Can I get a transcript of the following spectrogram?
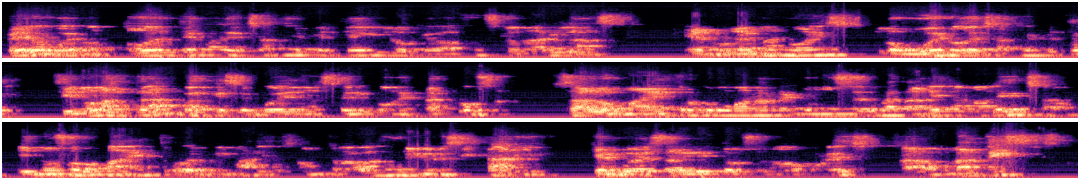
Pero bueno, todo el tema de ChatGPT y lo que va a funcionar y las el problema no es lo bueno de esa GPT, sino las trampas que se pueden hacer con estas cosas. O sea, los maestros cómo van a reconocer una tarea mal hecha, y no solo maestros de primaria, son un trabajo universitario que puede salir distorsionado por eso. O sea, una tesis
